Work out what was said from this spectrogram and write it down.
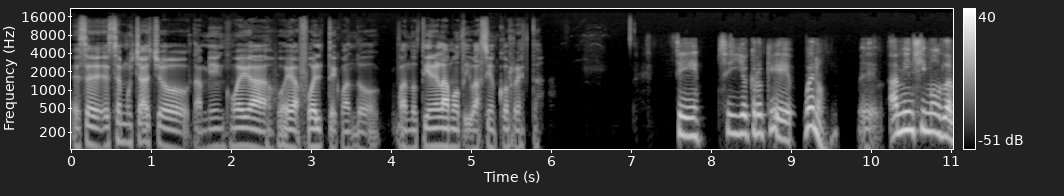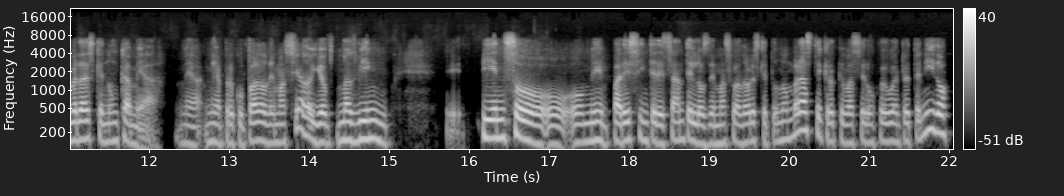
ese, ese muchacho también juega, juega fuerte cuando, cuando tiene la motivación correcta. Sí, sí, yo creo que, bueno, eh, a mí Simmons la verdad es que nunca me ha, me ha, me ha preocupado demasiado. Yo más bien eh, pienso o, o me parece interesante los demás jugadores que tú nombraste. Creo que va a ser un juego entretenido.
